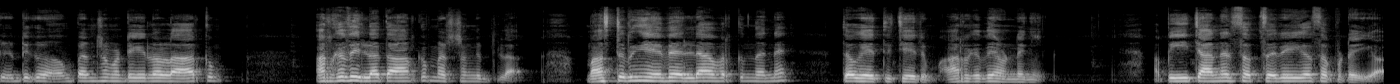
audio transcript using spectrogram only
കിട്ടി പെൻഷൻ പട്ടികയിലുള്ള ആർക്കും അർഹതയില്ലാത്ത ആർക്കും പെൻഷൻ കിട്ടില്ല. മാസ്റ്ററിങ് ചെയ്ത എല്ലാവർക്കും തന്നെ തുക എത്തിച്ചേരും അർഹതയുണ്ടെങ്കിൽ. അപ്പോൾ ഈ ചാനൽ സബ്സ്ക്രൈബ് ചെയ്യുക. സപ്പോർട്ട് ചെയ്യുക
